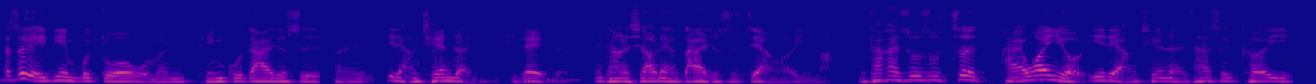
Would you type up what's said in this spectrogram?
那这个一定不多，我们评估大概就是可能一两千人一类的，因为它的销量大概就是这样而已嘛。你大概说说，这台湾有一两千人，他是可以，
